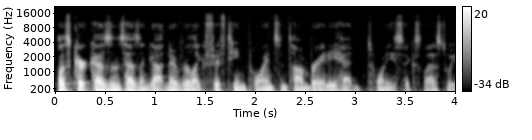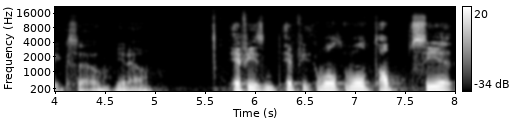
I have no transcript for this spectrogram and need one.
Plus, Kirk Cousins hasn't gotten over like 15 points, and Tom Brady had 26 last week. So you know, if he's if he, we'll we'll I'll see it.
